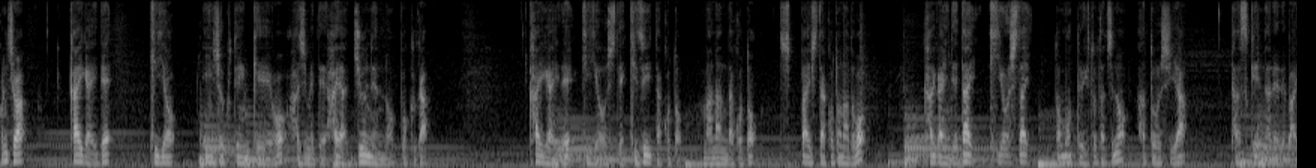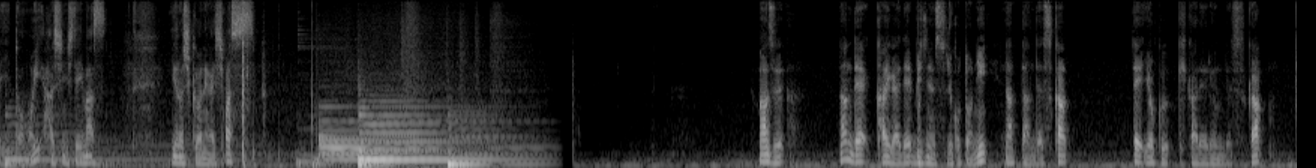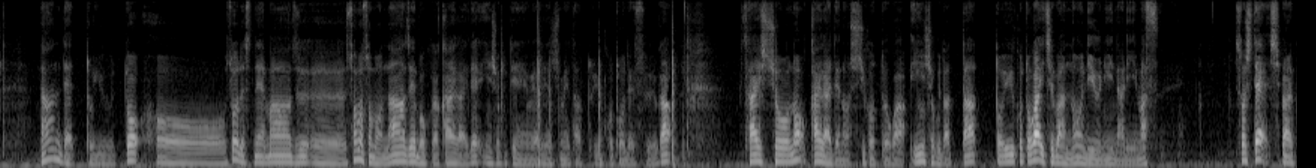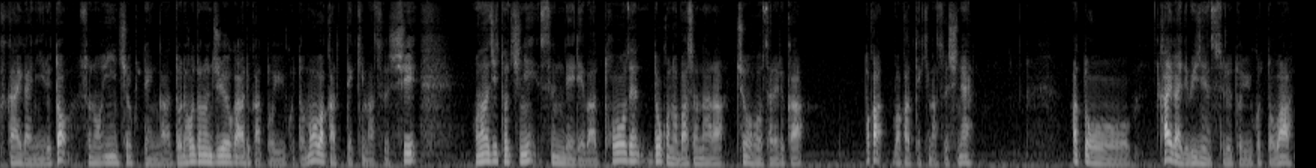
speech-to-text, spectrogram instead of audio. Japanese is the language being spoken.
こんにちは。海外で企業飲食店経営を始めて早10年の僕が海外で起業して気づいたこと学んだこと失敗したことなどを海外に出たい起業したいと思っている人たちの後押しや助けになれればいいと思い発信しています。よろしくお願いします。まずなんで海外でビジネスすることになったんですかってよく聞かれるんですがなんでというとそうですね。まずそもそもなぜ僕が海外で飲食店をやり始めたということですが最初の海外での仕事が飲食だったということが一番の理由になります。そしてしばらく海外にいるとその飲食店がどれほどの需要があるかということも分かってきますし同じ土地に住んでいれば当然どこの場所なら重宝されるかとか分かってきますしね。あと海外でビジネスするということは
